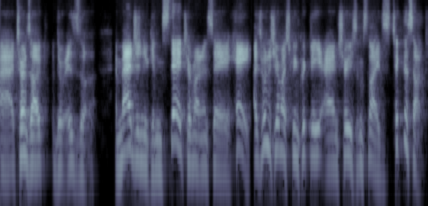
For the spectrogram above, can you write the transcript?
Uh, it turns out there is though. Imagine you can instead turn around and say, Hey, I just want to share my screen quickly and show you some slides. Check this out.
